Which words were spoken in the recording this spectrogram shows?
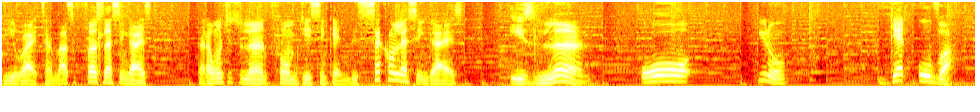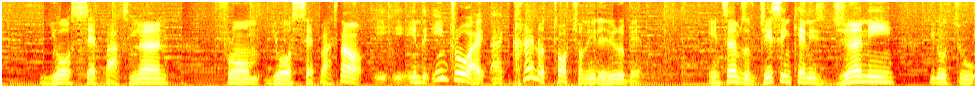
the right time. That's the first lesson, guys, that I want you to learn from Jason Ken. The second lesson, guys, is learn or you know get over your setbacks. Learn from your setbacks. Now, in the intro, I, I kind of touched on it a little bit in terms of Jason Kenny's journey, you know, to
